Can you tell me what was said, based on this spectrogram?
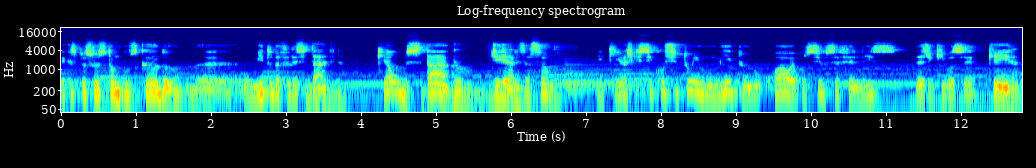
é que as pessoas estão buscando é, o mito da felicidade, né? que é um estado de realização e que eu acho que se constitui um mito no qual é possível ser feliz desde que você queira.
